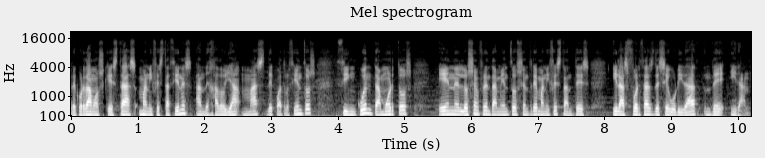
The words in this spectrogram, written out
Recordamos que estas manifestaciones han dejado ya más de 450 muertos en los enfrentamientos entre manifestantes y las fuerzas de seguridad de Irán.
